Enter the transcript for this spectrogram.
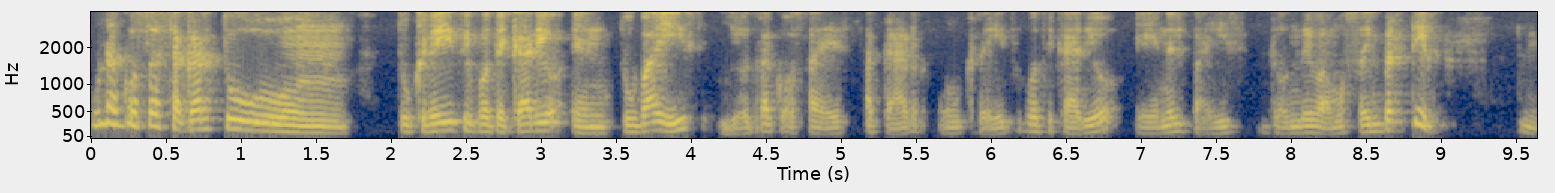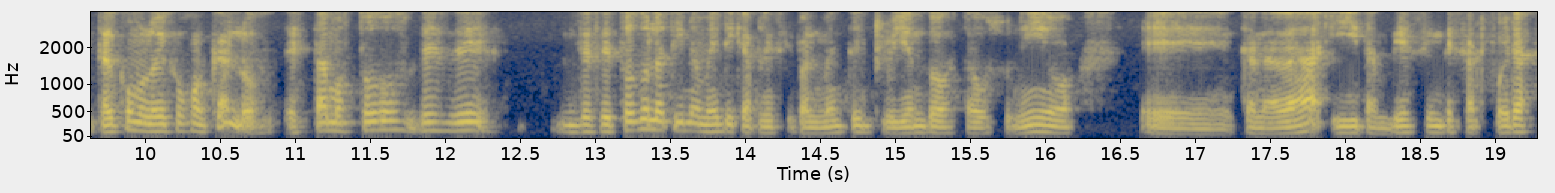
una cosa es sacar tu, tu crédito hipotecario en tu país y otra cosa es sacar un crédito hipotecario en el país donde vamos a invertir tal como lo dijo Juan Carlos, estamos todos desde, desde Latinoamérica principalmente, incluyendo Estados Unidos, eh, Canadá y también sin dejar fuera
